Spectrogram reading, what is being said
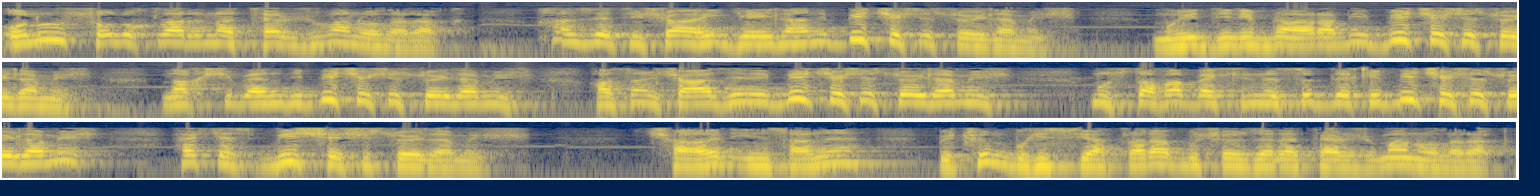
onun soluklarına tercüman olarak Hazreti Şahi Geylani bir çeşit söylemiş. Muhiddin İbn Arabi bir çeşit söylemiş. Nakşibendi bir çeşit söylemiş. Hasan Şazili bir çeşit söylemiş. Mustafa Bekir'in Sıddık'ı bir çeşit söylemiş, herkes bir çeşit söylemiş. Çağın insanı bütün bu hissiyatlara, bu sözlere tercüman olarak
